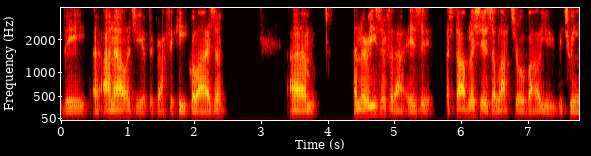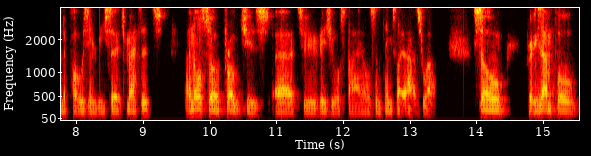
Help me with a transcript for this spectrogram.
the analogy of the graphic equalizer. Um, and the reason for that is it establishes a lateral value between opposing research methods and also approaches uh, to visual styles and things like that as well. So, for example,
